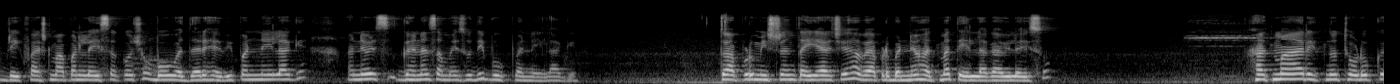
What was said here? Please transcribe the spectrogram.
બ્રેકફાસ્ટમાં પણ લઈ શકો છો. બહુ વધારે હેવી પણ નહીં લાગે અને ઘણા સમય સુધી ભૂખ પણ નહીં લાગે. તો આપણું મિશ્રણ તૈયાર છે. હવે આપણે બંને હાથમાં તેલ લગાવી લઈશું. હાથમાં આ રીતનું થોડુંક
